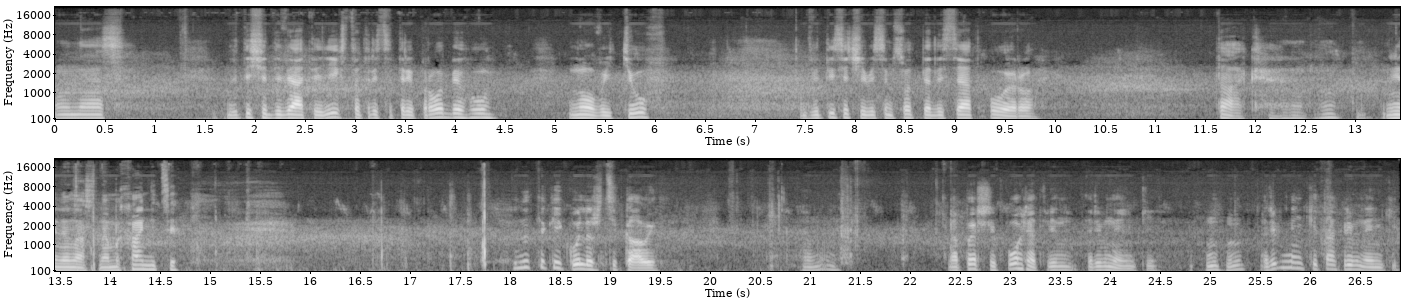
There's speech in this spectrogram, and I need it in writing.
У нас 2009 рік, 133 пробігу, новий тюф, 2850 євро. Так, ну, він у нас на механіці. Ну, такий колір цікавий. На перший погляд він рівненький. Угу. Рівненький, так, рівненький.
